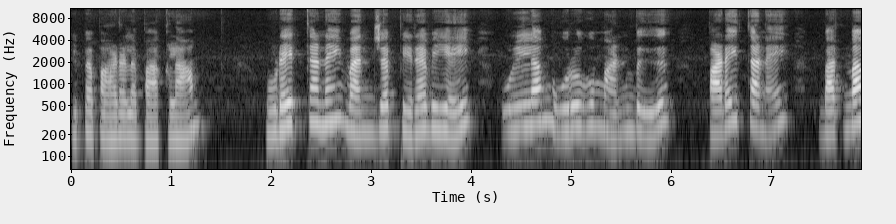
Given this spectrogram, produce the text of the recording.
இப்போ பாடலை பார்க்கலாம். உடைத்தனை வஞ்ச பிறவியை உள்ளம் உருகும் அன்பு. படைத்தனை பத்ம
